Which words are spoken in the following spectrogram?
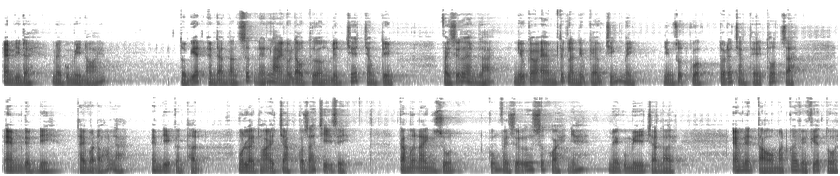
Em đi đây, Megumi nói. Tôi biết em đang gắng sức nén lại nỗi đau thương đến chết trong tim. Phải giữ em lại, Níu kéo em tức là níu kéo chính mình. Nhưng rốt cuộc, tôi đã chẳng thể thốt ra. Em đừng đi, Thay vào đó là Em đi cẩn thận. Một lời thoại chẳng có giá trị gì. Cảm ơn anh, Jun. Cũng phải giữ sức khỏe nhé, Megumi trả lời. Em lên tàu mặt quay về phía tôi.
